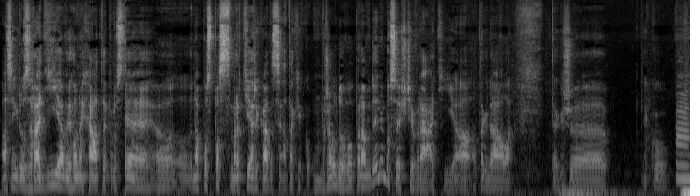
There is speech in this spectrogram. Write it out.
vás někdo zradí a vy ho necháte prostě uh, na pospas smrti a říkáte si, a tak jako umřel doopravdy, nebo se ještě vrátí a, a tak dále. Takže jako... Hmm.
